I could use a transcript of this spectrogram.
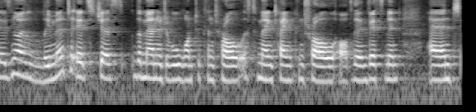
there's no limit. It's just the manager will want to control, to maintain control of the investment and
